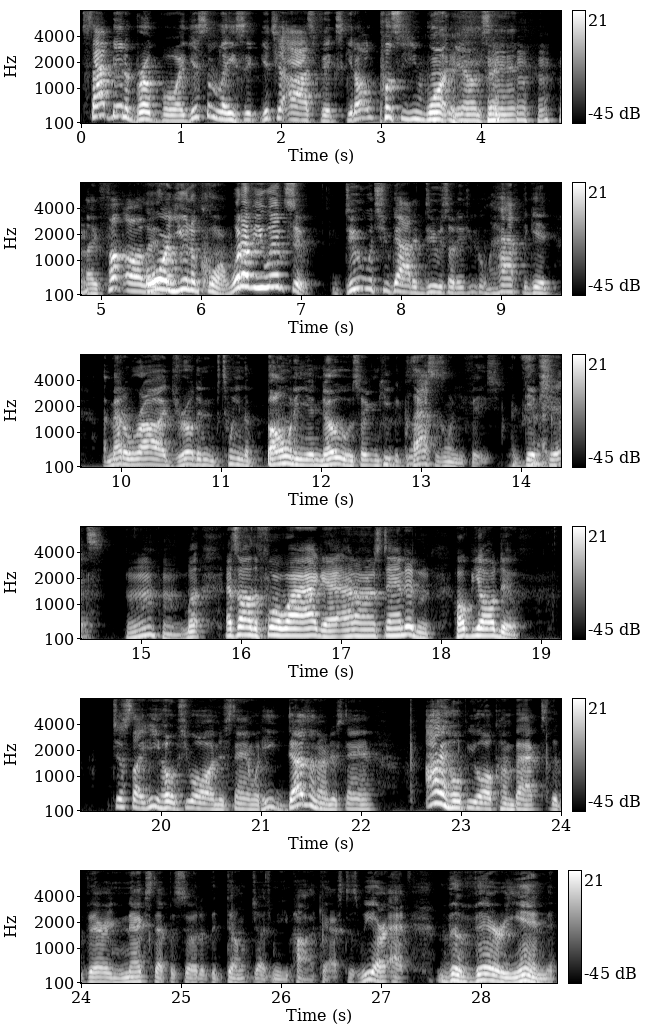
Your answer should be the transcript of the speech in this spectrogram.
stop being a broke boy. Get some LASIK. Get your eyes fixed. Get all the pussy you want. You know what I'm saying? like, fuck all this. Or Don't- unicorn, whatever you into. Do what you got to do so that you don't have to get a metal rod drilled in between the bone and your nose so you can keep the glasses on your face. Dipshits. hmm But that's all the four why I get. I don't understand it, and hope y'all do. Just like he hopes you all understand what he doesn't understand, I hope you all come back to the very next episode of the Don't Judge Me podcast because we are at the very end.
